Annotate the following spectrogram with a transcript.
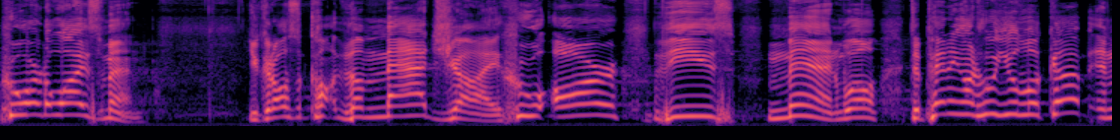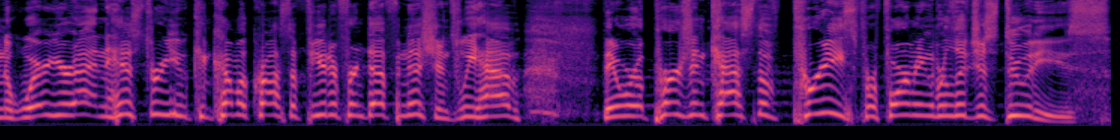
who are the wise men? You could also call the Magi. Who are these men? Well, depending on who you look up and where you're at in history, you can come across a few different definitions. We have, they were a Persian caste of priests performing religious duties.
